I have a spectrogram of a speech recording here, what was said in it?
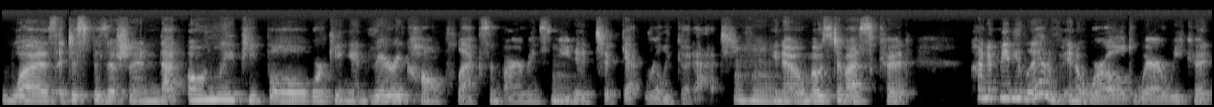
was a disposition that only people working in very complex environments mm. needed to get really good at. Mm-hmm. You know, most of us could kind of maybe live in a world where we could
